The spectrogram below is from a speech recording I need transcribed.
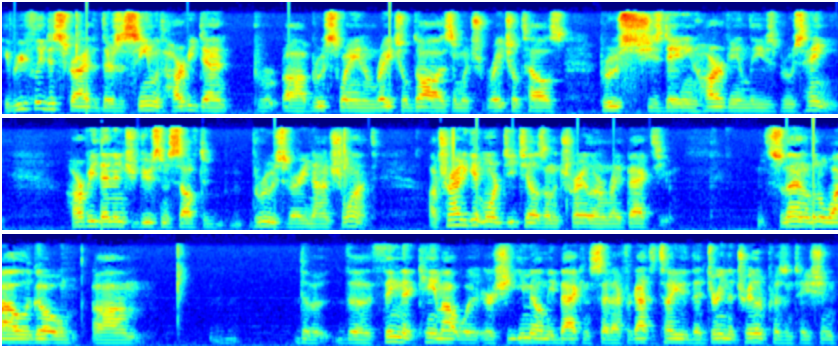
He briefly described that there's a scene with Harvey Dent, uh, Bruce Wayne, and Rachel Dawes in which Rachel tells Bruce she's dating Harvey and leaves Bruce hanging. Harvey then introduced himself to Bruce very nonchalant. I'll try to get more details on the trailer and write back to you." so then a little while ago, um, the the thing that came out with, or she emailed me back and said, I forgot to tell you that during the trailer presentation,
